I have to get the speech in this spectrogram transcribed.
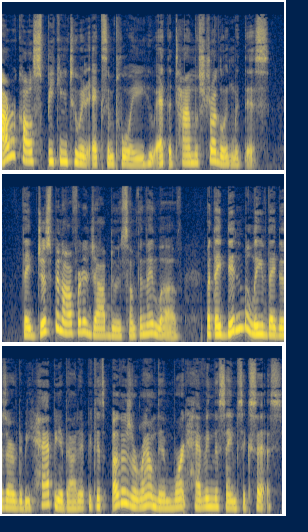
I recall speaking to an ex employee who at the time was struggling with this. They'd just been offered a job doing something they love, but they didn't believe they deserved to be happy about it because others around them weren't having the same success.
